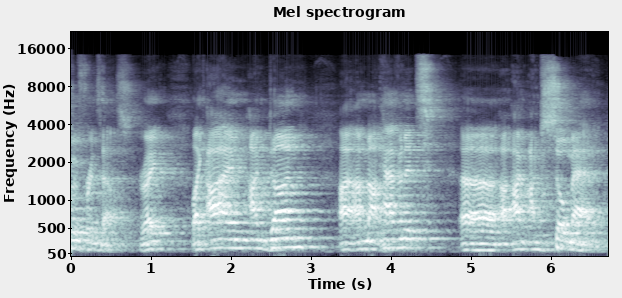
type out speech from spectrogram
to a friend's house, right? Like I'm, I'm done. I, am not having it. Uh, I, I'm so mad.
